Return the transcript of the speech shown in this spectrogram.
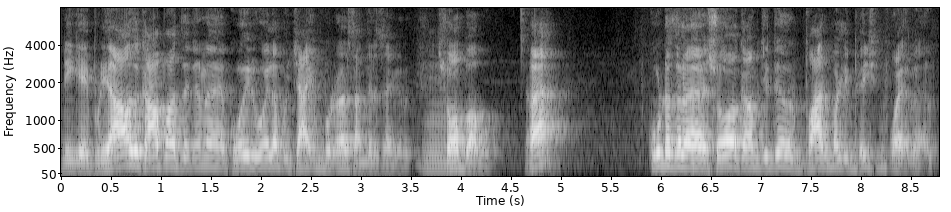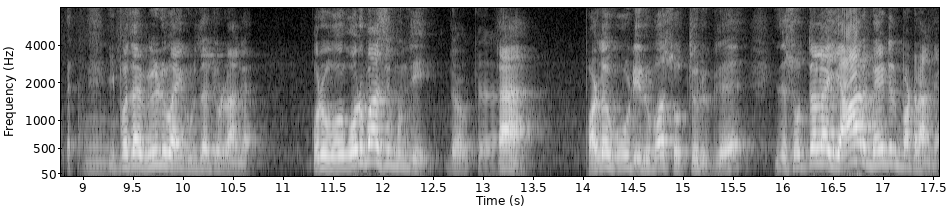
நீங்கள் எப்படியாவது காப்பாத்துங்கன்னு கோயில் கோயிலாக போய் சாயம் போடுறாரு சந்திரசேகர் சோபாவும். ஆ? கூட்டத்தில் ஷோவை காமிச்சிட்டு ஒரு ஃபார்மாலிட்டி பேசிட்டு போயிடுறாரு. இப்போ தான் வீடு வாங்கி கொடுத்தா சொல்கிறாங்க ஒரு ஒரு- மாதத்துக்கு முந்தி. ஓகே. ஆ பல கோடி ரூபாய் சொத்து இருக்குது இந்த சொத்தெல்லாம் யார் மெயின்டைன் பண்ணுறாங்க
